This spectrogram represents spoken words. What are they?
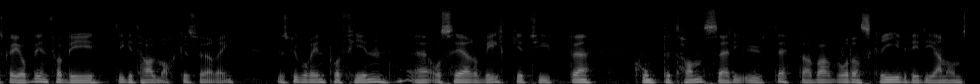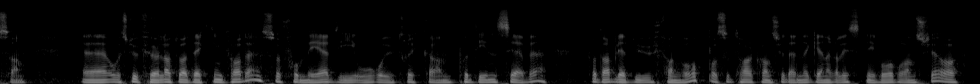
skal jobbe innenfor digital markedsføring. Hvis du går inn på Finn eh, og ser hvilke type kompetanse er de ute etter, hvordan skriver de de annonsene. Eh, og hvis du føler at du har dekning for det, så få med de ord og uttrykkene på din CV. For da blir du fanget opp, og så tar kanskje denne generalisten i vår bransje og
